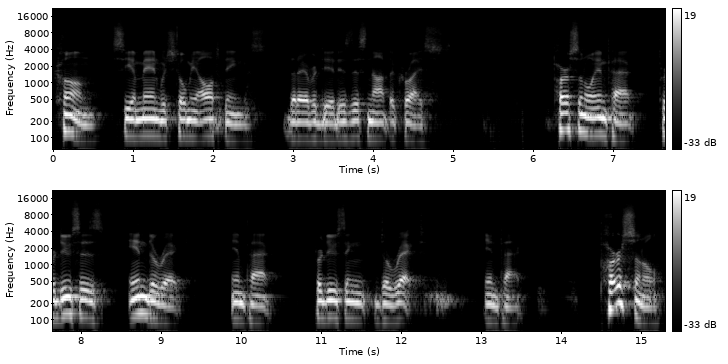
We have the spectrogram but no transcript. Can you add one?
Come, see a man which told me all things that I ever did. Is this not the Christ? Personal impact produces indirect impact, producing direct impact. Personal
